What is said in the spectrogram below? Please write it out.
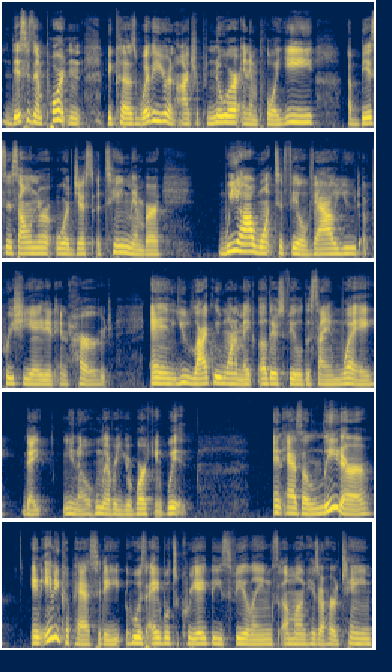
This is important because whether you're an entrepreneur, an employee, a business owner, or just a team member, we all want to feel valued, appreciated, and heard. And you likely want to make others feel the same way that, you know, whomever you're working with. And as a leader, in any capacity who is able to create these feelings among his or her team,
